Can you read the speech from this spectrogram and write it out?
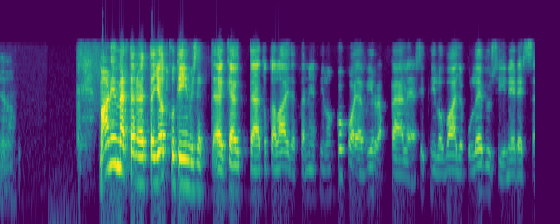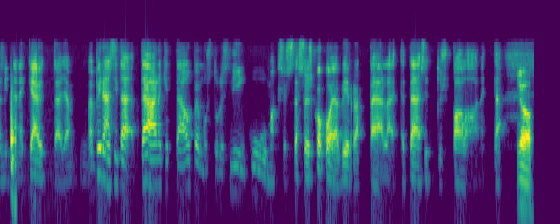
Joo. Mä oon ymmärtänyt, että jotkut ihmiset äh, käyttää tuota laitetta niin, että niillä on koko ajan virrat päällä ja sitten niillä on vaan joku levy siinä edessä, mitä ne käyttää. Ja mä pidän sitä, tämä ainakin tämä opemus tulisi niin kuumaksi, jos tässä olisi koko ajan virrat päällä, että tämä syttyisi palaan. Että Joo.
